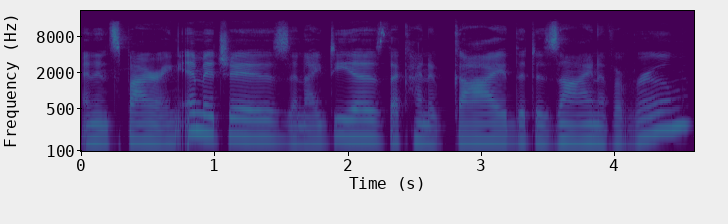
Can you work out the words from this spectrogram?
and inspiring images and ideas that kind of guide the design of a room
